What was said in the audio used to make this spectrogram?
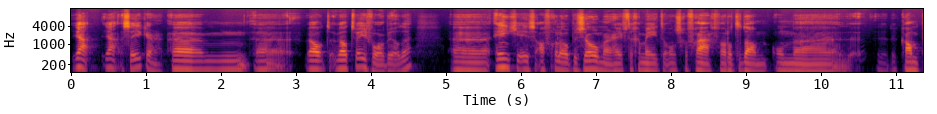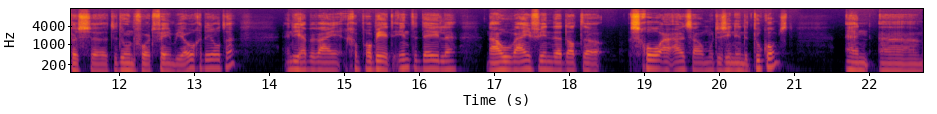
Ja, ja zeker. Um, uh, wel, wel twee voorbeelden. Uh, eentje is afgelopen zomer heeft de gemeente ons gevraagd van Rotterdam om uh, de campus te doen voor het VMBO-gedeelte. En die hebben wij geprobeerd in te delen naar hoe wij vinden dat de school eruit zou moeten zien in de toekomst. En ehm,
